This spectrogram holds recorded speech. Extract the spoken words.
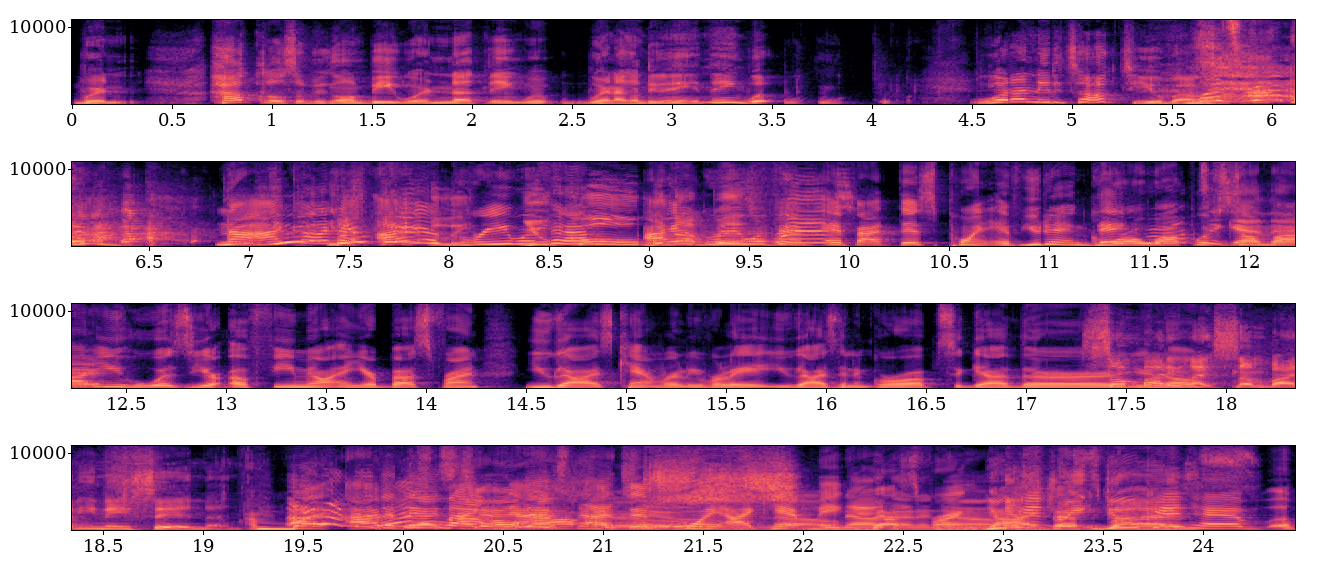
we're how close are we going to be where nothing we're, we're not going to do anything? What what I need to talk to you about? Now I kind of I agree with you him. cool, but I not agree best with friends. him. If at this point, if you didn't They grow up up with together. somebody who was your a female and your best friend, you guys can't really relate. You guys didn't grow up together. Somebody you know? like somebody and ain't said nothing. But I, that feel like now at this point, I can't No. make No, best no, no, friend no. You can, best you can have. Uh,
